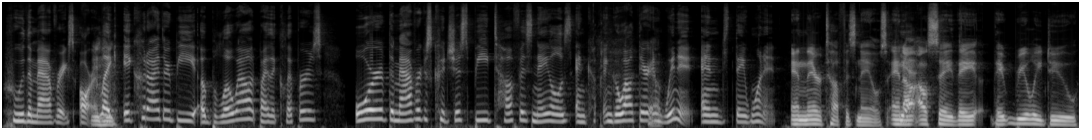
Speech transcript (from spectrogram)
who the Mavericks are. Mm-hmm. Like it could either be a blowout by the Clippers. Or the Mavericks could just be tough as nails and and go out there and win it, and they won it. and they're tough as nails. And Yeah. I'll, I'll say they they really do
